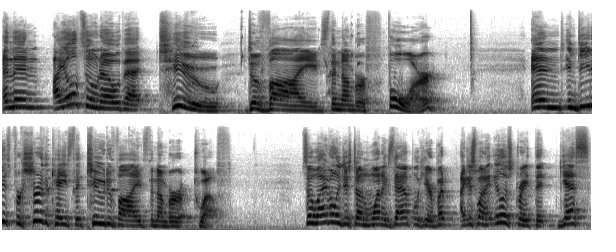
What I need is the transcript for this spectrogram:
And then I also know that two divides the number four, and indeed it's for sure the case that two divides the number 12. So I've only just done one example here, but I just want to illustrate that yes,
